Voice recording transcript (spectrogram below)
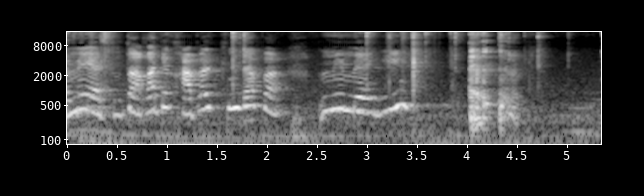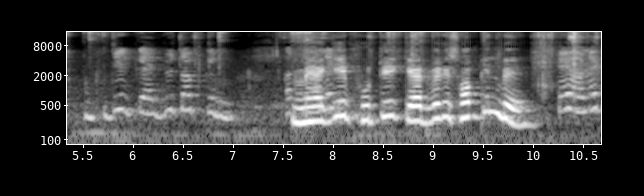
আমি এত খাবার কিনতে পার আমি ম্যাগি ভুজি কেজি সব কিনি ম্যাগি ফুটি ক্যাডবেরি সব কিনবে? এই অনেক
